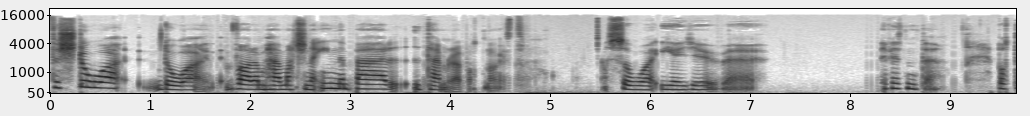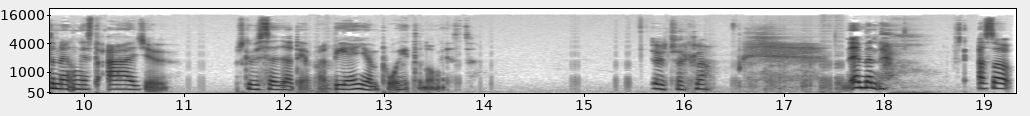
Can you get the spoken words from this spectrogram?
förstå då vad de här matcherna innebär i termer av bottenångest. Så är ju, eh, jag vet inte, bottenångest är ju, ska vi säga det bara, det är ju en påhittad ångest. Utveckla. Nej men, alltså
